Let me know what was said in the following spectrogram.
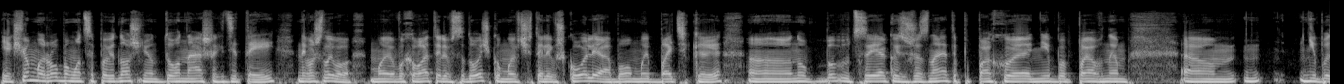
Якщо ми робимо це по відношенню до наших дітей, неважливо, ми вихователі в садочку, ми вчителі в школі або ми батьки. Е, ну це якось вже знаєте, попахує ніби певним, ем, ніби.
